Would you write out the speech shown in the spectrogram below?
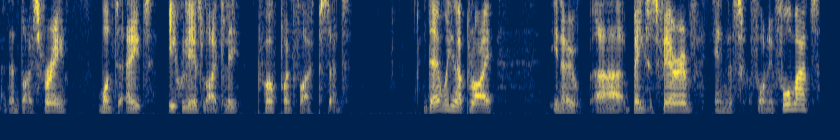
And then dice 3, 1 to 8, equally as likely, 12.5%. Then we can apply, you know, uh, Bayes' theorem in this following format,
